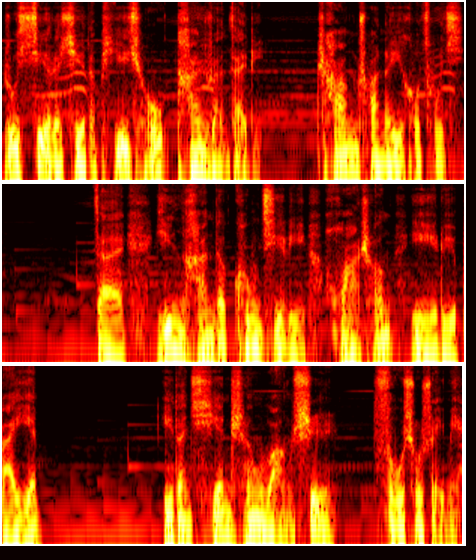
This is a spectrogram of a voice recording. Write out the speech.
如泄了气的皮球，瘫软在地，长喘了一口粗气，在阴寒的空气里化成一缕白烟。一段前尘往事浮出水面。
